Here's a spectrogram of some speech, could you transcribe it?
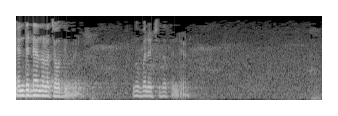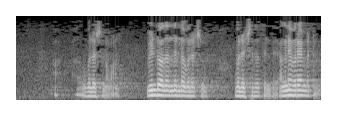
എന്തിന്റെ എന്നുള്ള ചോദ്യം വരും. അത് ഉപലക്ഷണമാണ്. വീണ്ടും അതെന്തിന്റെ ഉപലക്ഷണം? ഉപലക്ഷിതത്തിന്റെ അങ്ങനെ പറയാൻ പറ്റും?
